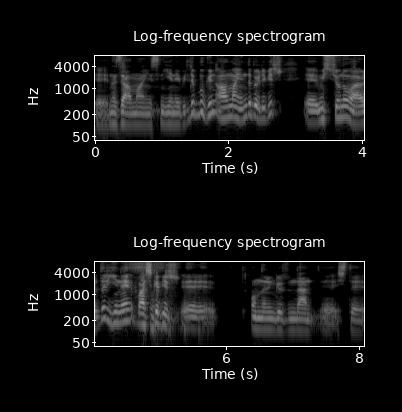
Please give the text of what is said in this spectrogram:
e, Nazi Almanyası'nı yenebildi. Bugün Almanya'nın da böyle bir e, misyonu vardır. Yine başka bir e, onların gözünden işte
